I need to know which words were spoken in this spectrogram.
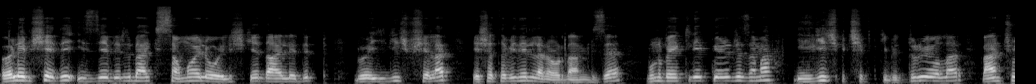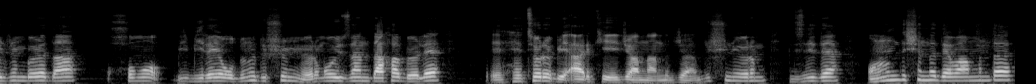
Öyle bir şey de izleyebiliriz. Belki Samuel'i o ilişkiye dahil edip böyle ilginç bir şeyler yaşatabilirler oradan bize. Bunu bekleyip göreceğiz ama ilginç bir çift gibi duruyorlar. Ben çocuğun böyle daha homo bir birey olduğunu düşünmüyorum. O yüzden daha böyle e, hetero bir erkeği canlandıracağını düşünüyorum dizide. Onun dışında devamında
